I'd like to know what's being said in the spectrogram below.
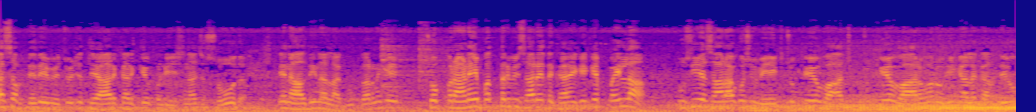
ਇਸ ਹਫ਼ਤੇ ਦੇ ਵਿੱਚ ਵਿੱਚ ਤਿਆਰ ਕਰਕੇ ਉਹ ਕੰਡੀਸ਼ਨਾਂ 'ਚ ਸੋਧ ਤੇ ਨਾਲ ਦੀ ਨਾਲ ਲਾਗੂ ਕਰਨਗੇ। ਸੋ ਪੁਰਾਣੇ ਪੱਤਰ ਵੀ ਸਾਰੇ ਦਿਖਾਏ ਗਏ ਕਿ ਪਹਿਲਾਂ ਤੁਸੀਂ ਇਹ ਸਾਰਾ ਕੁਝ ਵੇਖ ਚੁੱਕੇ ਹੋ, ਵਾਚ ਚੁੱਕੇ ਹੋ, ਵਾਰ-ਵਾਰ ਉਹੀ ਗੱਲ ਕਰਦੇ ਹੋ।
